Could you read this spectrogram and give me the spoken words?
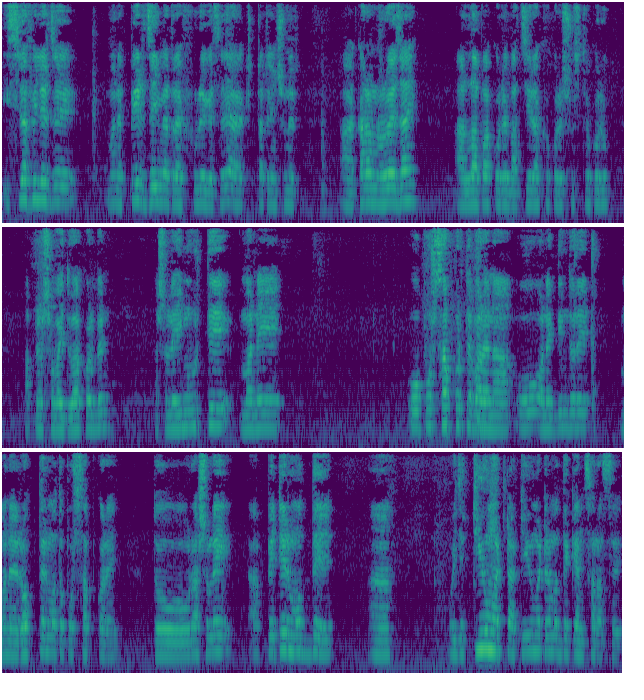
ইসরাফিলের যে মানে পেট যেই মাত্রায় ফুলে গেছে, একটা টেনশনের কারণ রয়ে যায়। আল্লাহ পাক করে বাঁচিয়ে রাখো করে সুস্থ করুক। আপনারা সবাই দোয়া করবেন। আসলে এই মুহূর্তে মানে ও প্রস্রাব করতে পারে না। ও অনেক দিন ধরে মানে রক্তের মতো প্রস্রাব করে। তো ওর আসলে পেটের মধ্যে ওই যে টিউমারটা, টিউমারটার মধ্যে ক্যান্সার আছে।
